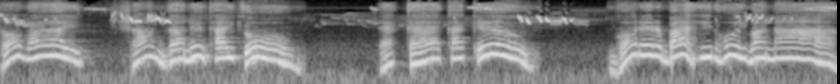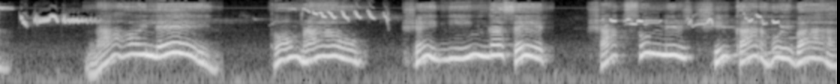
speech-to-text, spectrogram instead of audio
সবাই সাবধানে থাইকো। একা একা কেউ ঘরের বাহির হইবা না। না হইলে তোমরাও সেই নিম গাছের শাকসুন্নির শিকার হইবা।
